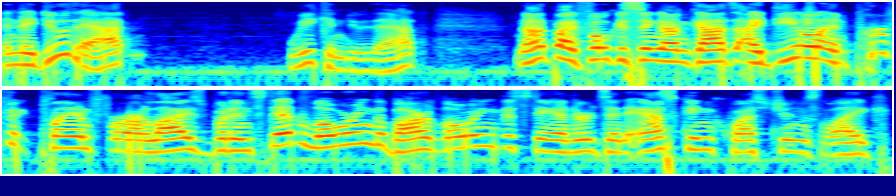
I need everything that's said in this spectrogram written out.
And they do that, we can do that, not by focusing on God's ideal and perfect plan for our lives, but instead lowering the bar, lowering the standards, and asking questions like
